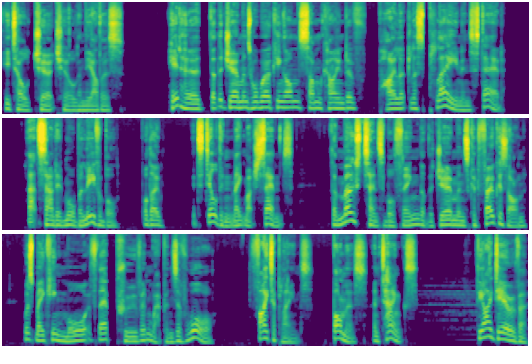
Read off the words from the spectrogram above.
he told Churchill and the others. He'd heard that the Germans were working on some kind of pilotless plane instead. That sounded more believable, although it still didn't make much sense. The most sensible thing that the Germans could focus on was making more of their proven weapons of war fighter planes, bombers, and tanks. The idea of a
